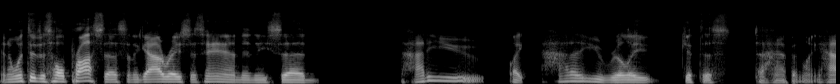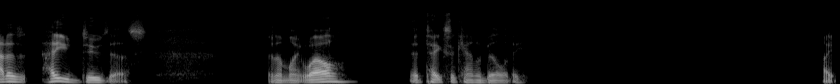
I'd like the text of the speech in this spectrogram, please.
And I went through this whole process, and a guy raised his hand and he said, "How do you like? How do you really get this to happen? Like, how does how do you do this?" And I'm like, "Well, it takes accountability. Like,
